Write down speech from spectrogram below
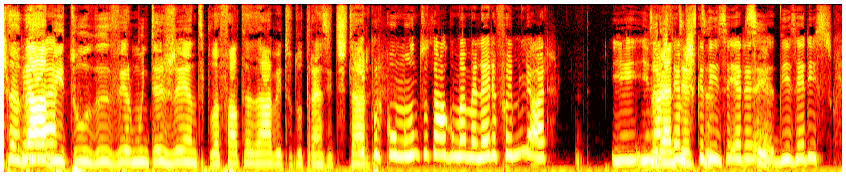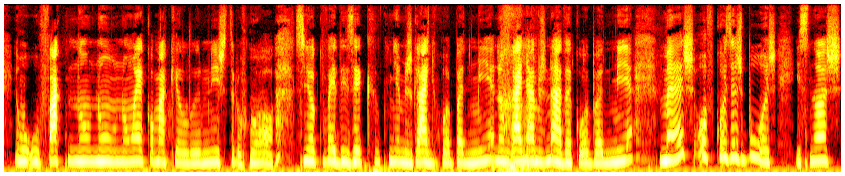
falta de pela- hábito de ver muita gente, pela falta de hábito do trânsito estar. e porque o mundo de alguma maneira foi melhor. E, e nós temos este- que dizer, eh, sim. dizer isso. O, o facto não, não, não é como aquele ministro ou senhor que veio dizer que tínhamos ganho com a pandemia, não ganhámos nada com a pandemia, mas houve coisas boas. E se nós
